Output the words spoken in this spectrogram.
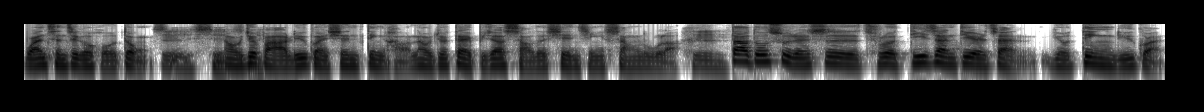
完成这个活动？是、嗯、是。那我就把旅馆先定好，那我就带比较少的现金上路了。嗯，大多数人是除了第一站、第二站有订旅馆。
